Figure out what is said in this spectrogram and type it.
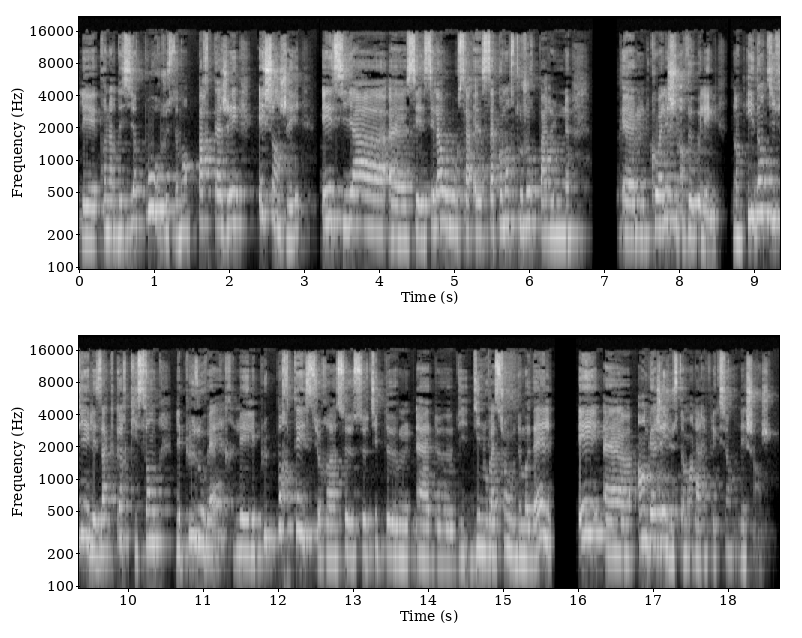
les preneurs de décision, pour justement partager, échanger. Et s'il y a, c'est là où ça commence toujours par une euh, coalition of the willing. Donc, identifier les acteurs qui sont les plus ouverts, les, plus portés sur euh, ce, type euh, d'innovation ou de modèle et engager justement la réflexion, l'échange.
